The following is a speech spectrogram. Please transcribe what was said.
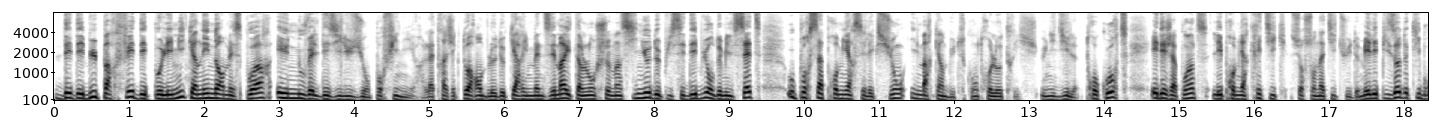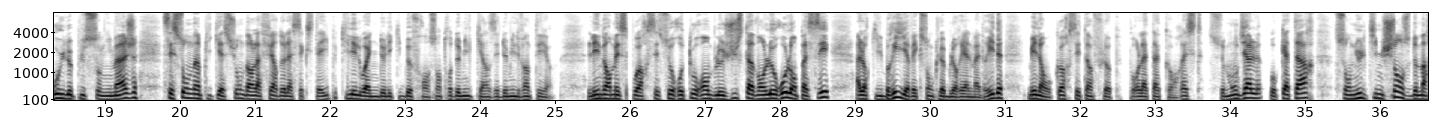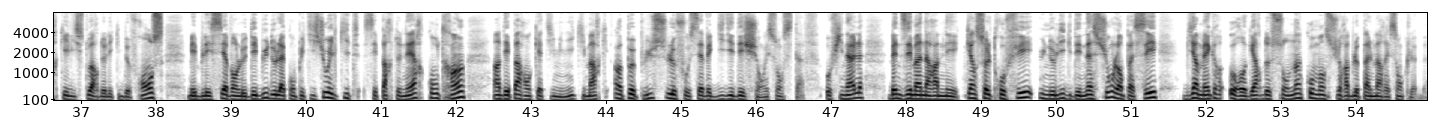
Des débuts parfaits, des polémiques, un énorme espoir et une nouvelle désillusion pour finir. La trajectoire en bleu de Karim Benzema est un long chemin sinueux depuis ses débuts en 2007 où pour sa première sélection, il marque un but contre l'Autriche. Une idylle trop courte et déjà pointe les premières critiques sur son attitude. Mais l'épisode qui brouille le plus son image, c'est son implication dans l'affaire de la sextape qui l'éloigne de l'équipe de France entre 2015 et 2021. L'énorme espoir, c'est ce retour en bleu juste avant l'Euro l'an passé alors qu'il brille avec son club le Real Madrid, mais là encore c'est un flop pour l'attaquant. Reste ce mondial au Qatar, son ultime chance de marquer l'histoire de l'équipe de France, mais blessé avant le début de la compétition, il quitte ses partenaires contraint, un départ en catimini qui marque un peu plus le fossé avec Didier Deschamps et son staff. Au final, Benzema n'a ramené qu'un seul trophée, une Ligue des Nations l'an passé, bien maigre au regard de son incommensurable palmarès en club.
